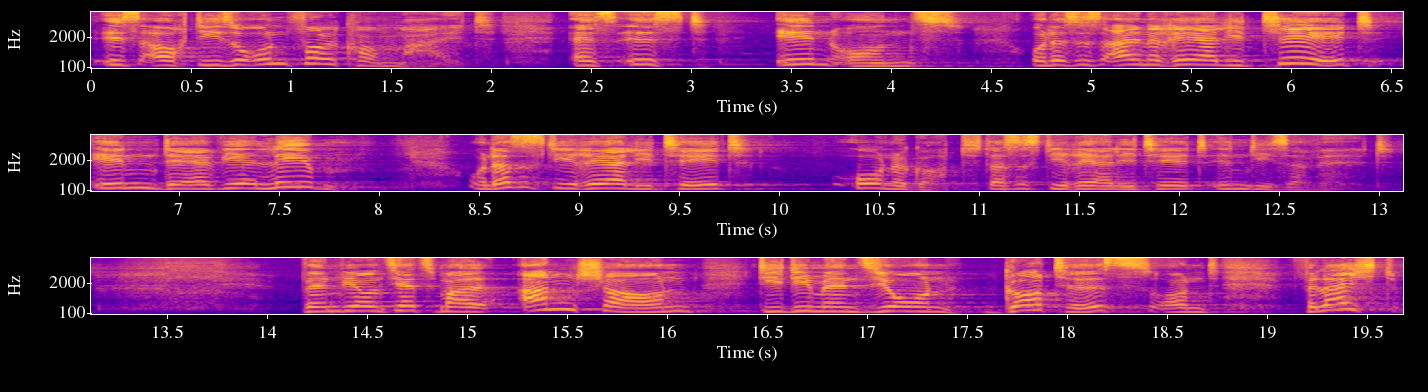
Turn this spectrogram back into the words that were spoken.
ist auch diese Unvollkommenheit. Es ist in uns und es ist eine Realität, in der wir leben. Und das ist die Realität ohne Gott. Das ist die Realität in dieser Welt. Wenn wir uns jetzt mal anschauen, die Dimension Gottes, und vielleicht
